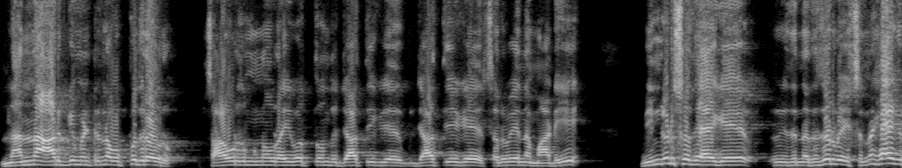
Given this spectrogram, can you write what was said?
ನನ್ನ ಆರ್ಗ್ಯುಮೆಂಟನ್ನು ಒಪ್ಪಿದ್ರು ಅವರು. ಸಾವಿರದ ಮುನ್ನೂರ ಐವತ್ತೊಂದು ಜಾತಿಗೆ ಜಾತಿಗೆ ಸರ್ವೇನ ಮಾಡಿ ವಿಂಗಡಿಸೋದು ಹೇಗೆ, ಇದನ್ನ ರಿಸರ್ವೇಷನ್ ಹೇಗೆ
